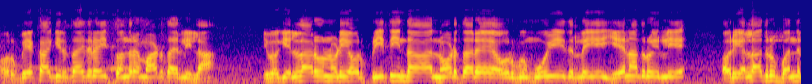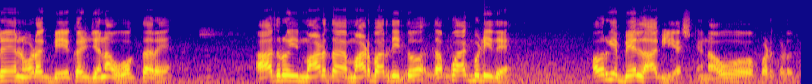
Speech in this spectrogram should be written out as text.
ಅವ್ರಿಗೆ ಬೇಕಾಗಿರ್ತಾ ಇದ್ರೆ ಈ ತೊಂದರೆ ಮಾಡ್ತಾ ಇರಲಿಲ್ಲ. ಇವಾಗ ಎಲ್ಲರೂ ನೋಡಿ ಅವ್ರ ಪ್ರೀತಿಯಿಂದ ನೋಡ್ತಾರೆ ಅವ್ರಿಗೂ ಮೂವಿ ಇರಲಿ ಏನಾದರೂ ಇರಲಿ ಅವ್ರು ಎಲ್ಲಾದರೂ ಬಂದರೆ ನೋಡೋಕ್ಕೆ ಬೇಕಷ್ಟು ಜನ ಹೋಗ್ತಾರೆ. ಆದರೂ ಇದು ಮಾಡ್ತಾ ಮಾಡಬಾರ್ದಿತ್ತು ತಪ್ಪಾಗ್ಬಿಟ್ಟಿದೆ ಅವ್ರಿಗೆ ಬೇಲ್ ಆಗಲಿ ಅಷ್ಟೇ ನಾವು ಪಡ್ಕೊಳ್ಳೋದು.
